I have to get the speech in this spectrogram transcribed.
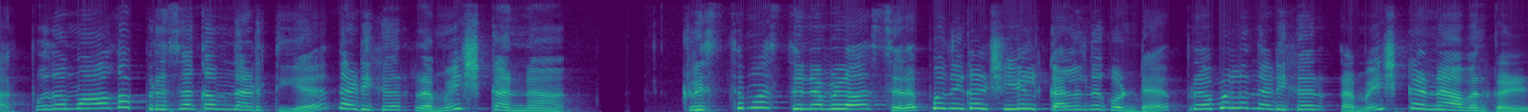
அற்புதமாக பிரசங்கம் நடத்திய நடிகர் ரமேஷ் கண்ணா. கிறிஸ்துமஸ் தினவிழா சிறப்பு நிகழ்ச்சியில் கலந்து கொண்ட பிரபல நடிகர் ரமேஷ் கண்ணா அவர்கள்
